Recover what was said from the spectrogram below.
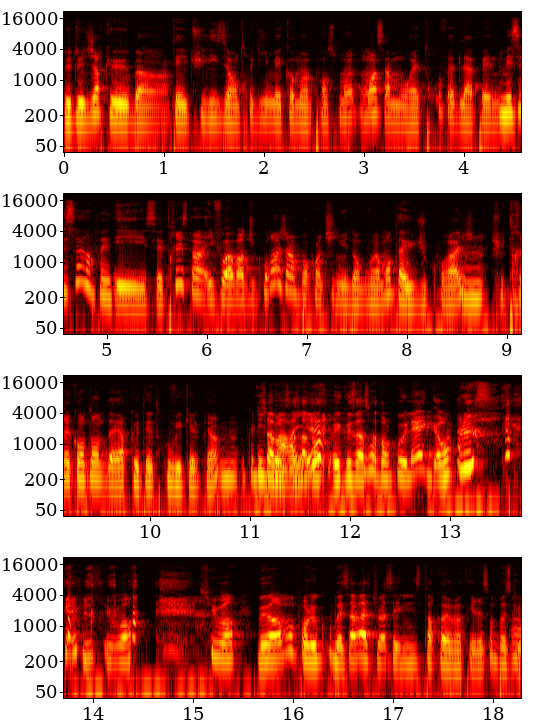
De te dire que ben t'es utilisé entre guillemets comme un pansement, moi, ça m'aurait trop fait de la peine. mais c'est ça en fait. Et c'est triste, hein. il faut avoir du courage hein, pour continuer. Donc vraiment, t'as eu du courage. Mm. Je suis très contente d'ailleurs que t'aies trouvé quelqu'un. Mm, Que tu sois ton- et que ça soit ton collègue en plus. je suis morte. Je suis morte. Mais vraiment, pour le coup, bah, ça va, tu vois, c'est une histoire quand même intéressante parce que Ouais.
